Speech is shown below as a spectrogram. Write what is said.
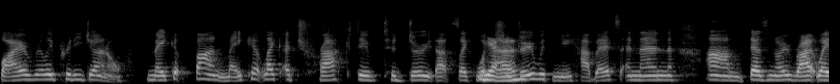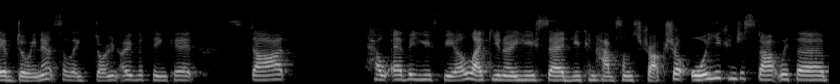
buy a really pretty journal make it fun make it like attractive to do. That's like what yeah. you do with new habits. And then um, there's no right way of doing it. So like don't overthink it. Start however you feel. Like you know you said you can have some structure or you can just start with a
